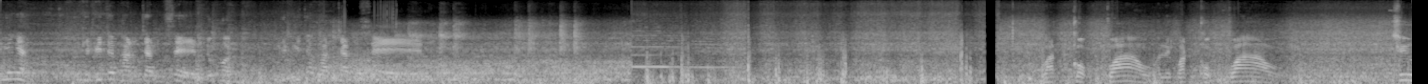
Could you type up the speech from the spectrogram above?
นนี้เนี่ยพิพิธภัณฑ์จันเสนทุกคนพิพิธภัณฑ์จันเสนวัดกกกว้าวเรียกวัดกกกว้าว ชื่อ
